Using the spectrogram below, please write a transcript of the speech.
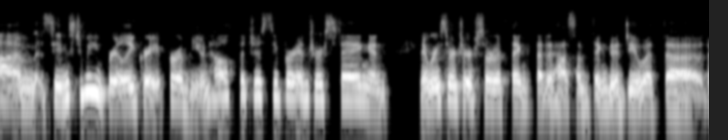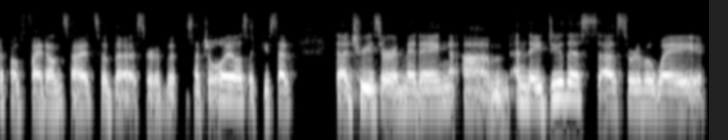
um, seems to be really great for immune health, which is super interesting. And you know, researchers sort of think that it has something to do with the they're called phytoncides, so the sort of essential oils, like you said, that trees are emitting, um, and they do this as sort of a way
